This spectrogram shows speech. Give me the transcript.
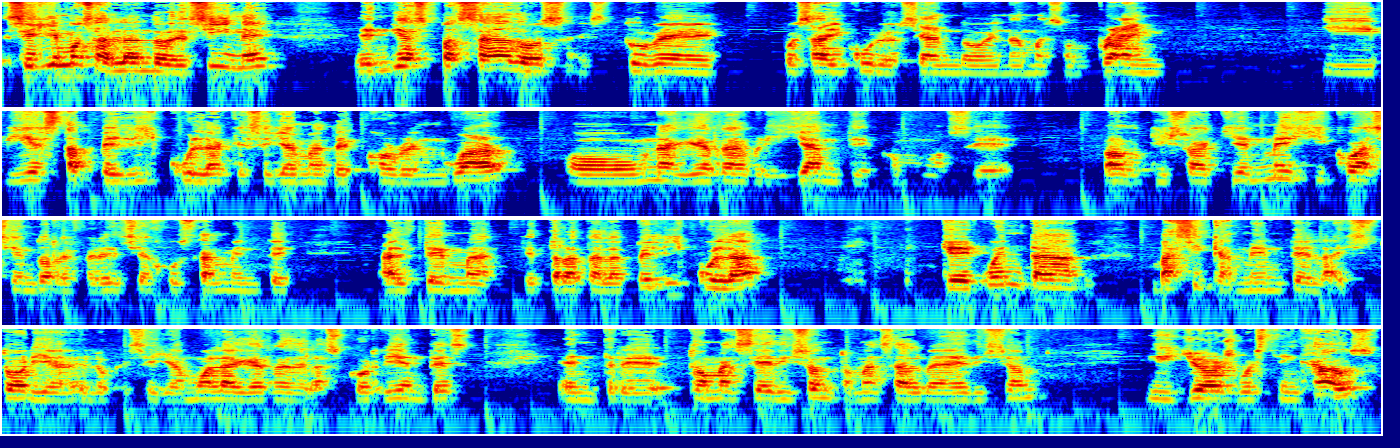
seguimos hablando de cine. En días pasados estuve pues ahí curioseando en Amazon Prime y vi esta película que se llama The Current War o Una Guerra Brillante, como se bautizó aquí en México, haciendo referencia justamente al tema que trata la película, que cuenta básicamente la historia de lo que se llamó la Guerra de las Corrientes entre Thomas Edison, Thomas Alva Edison y George Westinghouse,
